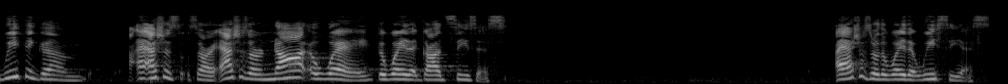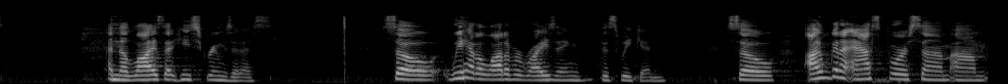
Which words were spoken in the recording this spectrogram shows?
we think um, ashes, sorry, ashes are not a way the way that God sees us. Ashes are the way that we see us and the lies that he screams at us. So we had a lot of arising this weekend. So I'm going to ask for some. Um,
